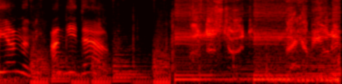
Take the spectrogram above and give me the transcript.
enemy. I need help. Understood. Backup unit.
